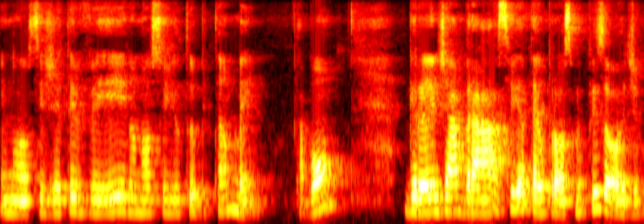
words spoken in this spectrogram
no nosso IGTV e no nosso YouTube também, tá bom? Grande abraço e até o próximo episódio.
